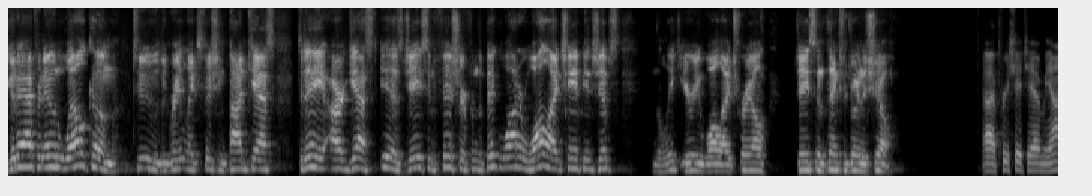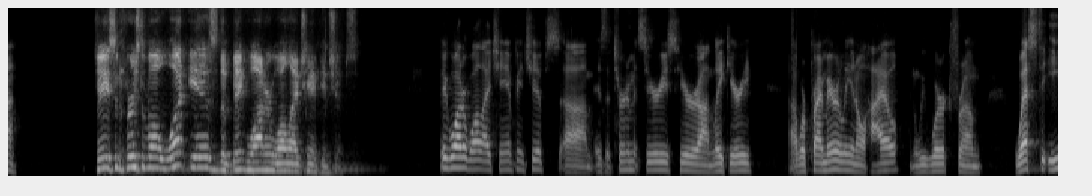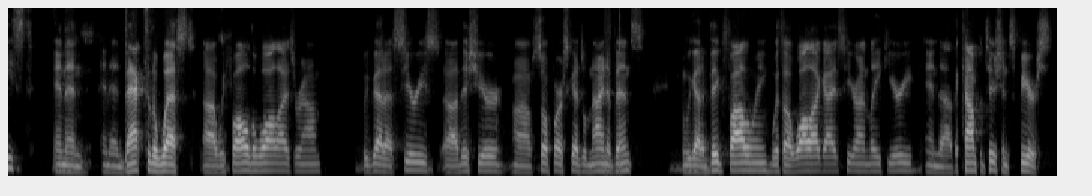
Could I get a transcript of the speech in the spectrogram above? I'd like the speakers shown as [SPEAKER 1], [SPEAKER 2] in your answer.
[SPEAKER 1] Good afternoon. Welcome to the Great Lakes Fishing Podcast. Today, our guest is Jason Fisher from the Big Water Walleye Championships and the Lake Erie Walleye Trail. Jason, thanks for joining the show.
[SPEAKER 2] I appreciate you having me on.
[SPEAKER 1] Jason, first of all, what is the Big Water Walleye Championships?
[SPEAKER 2] Big Water Walleye Championships um, is a tournament series here on Lake Erie. Uh, we're primarily in Ohio, and we work from west to east and then and then back to the west. Uh, we follow the walleyes around. We've got a series uh, this year, uh, so far scheduled nine events, and we got a big following with uh, walleye guys here on Lake Erie, and uh, the competition's fierce.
